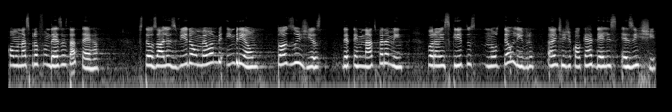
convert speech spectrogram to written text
como nas profundezas da terra. Os teus olhos viram o meu embrião, todos os dias determinados para mim foram escritos no teu livro, antes de qualquer deles existir.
